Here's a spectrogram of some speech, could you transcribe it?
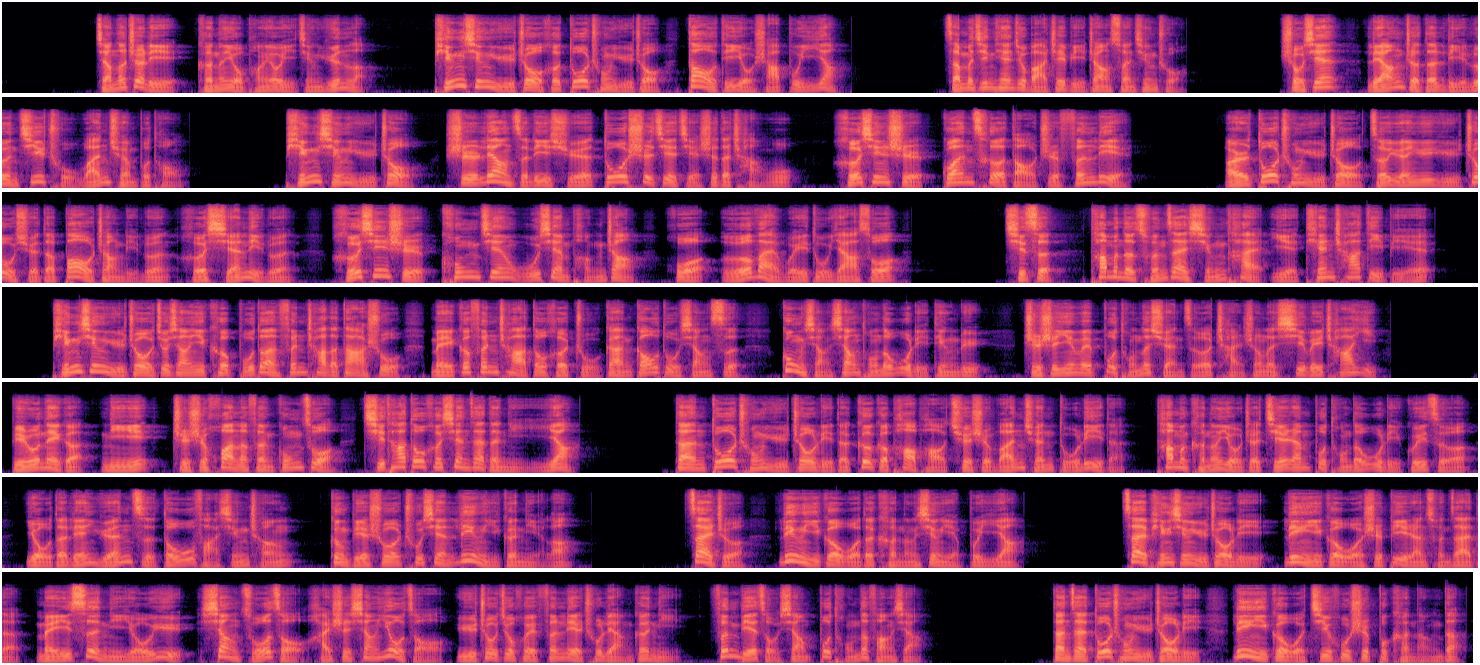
讲到这里，可能有朋友已经晕了。平行宇宙和多重宇宙到底有啥不一样？咱们今天就把这笔账算清楚。首先，两者的理论基础完全不同。平行宇宙是量子力学多世界解释的产物，核心是观测导致分裂；而多重宇宙则源于宇宙学的暴胀理论和弦理论，核心是空间无限膨胀或额外维度压缩。其次，它们的存在形态也天差地别。平行宇宙就像一棵不断分叉的大树，每个分叉都和主干高度相似。共享相同的物理定律，只是因为不同的选择产生了细微差异。比如那个你只是换了份工作，其他都和现在的你一样。但多重宇宙里的各个泡泡却是完全独立的，它们可能有着截然不同的物理规则，有的连原子都无法形成，更别说出现另一个你了。再者，另一个我的可能性也不一样。在平行宇宙里，另一个我是必然存在的。每一次你犹豫向左走还是向右走，宇宙就会分裂出两个你，分别走向不同的方向。但在多重宇宙里，另一个我几乎是不可能的，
